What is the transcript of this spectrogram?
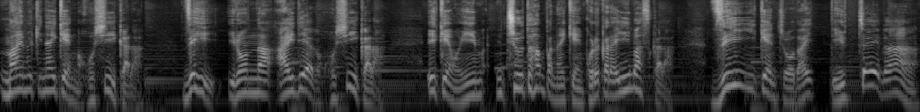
前向きな意見が欲しいからぜひいろんなアイデアが欲しいから意見を言い中途半端な意見これから言いますからぜひ意見ちょうだいって言っちゃえば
